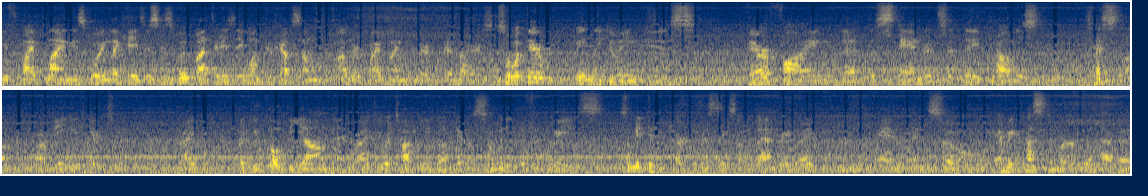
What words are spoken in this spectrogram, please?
if pipeline is going like, hey, this is good batteries, they want to have some other pipeline where their batteries. So what they're mainly doing is verifying that the standards that they promised Tesla are being adhered to, right? But you go beyond that, right? You were talking about there are so many different ways, so many different characteristics of the battery, right? And and so every customer will have a,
